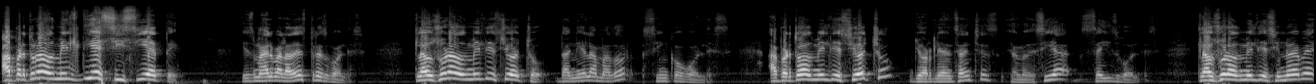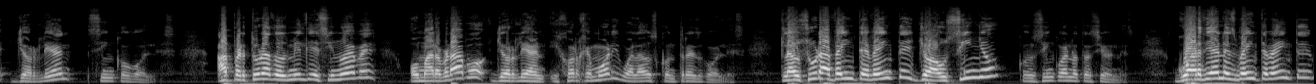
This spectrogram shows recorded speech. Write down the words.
Apertura 2017. Ismael Valadez, 3 goles. Clausura 2018, Daniel Amador, 5 goles. Apertura 2018, Jorlián Sánchez, ya lo decía, 6 goles. Clausura 2019, Jorlián, 5 goles. Apertura 2019, Omar Bravo, Jorlián y Jorge Mori igualados con 3 goles. Clausura 2020, Joaucinho con 5 anotaciones. Guardianes 2020,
